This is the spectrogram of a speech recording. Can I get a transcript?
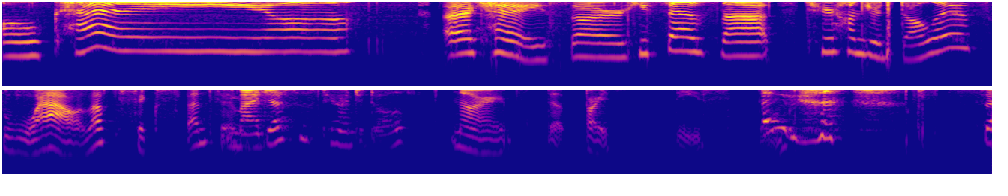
Okay. Okay, so he says that's two hundred dollars. Wow, that's expensive. My dress is two hundred dollars. No, the, both these. so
